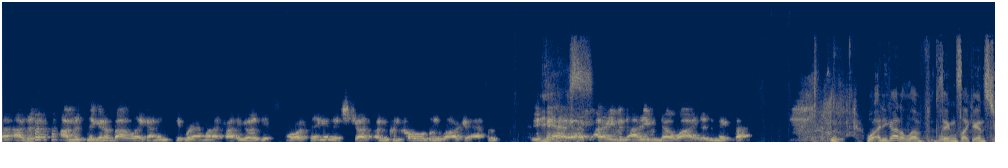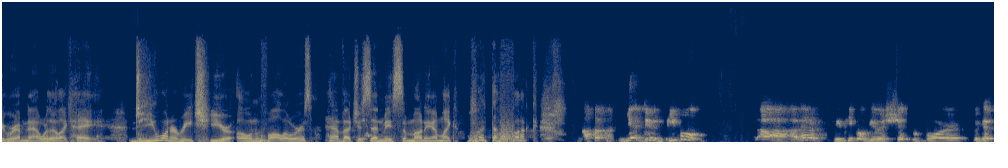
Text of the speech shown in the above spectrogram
Uh, I'm just I'm just thinking about like on Instagram when I try to go to the explore thing and it's just uncontrollably large asses. Yeah, Yes. I, I don't even I don't even know why. It doesn't make sense. Well, and you got to love things like Instagram now where they're like, hey, do you want to reach your own followers? How about you send me some money? I'm like, what the fuck? yeah, dude. People, uh, I've had a few people give a shit before because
